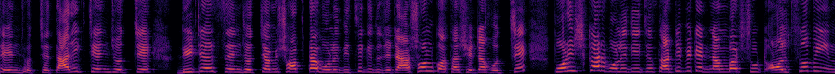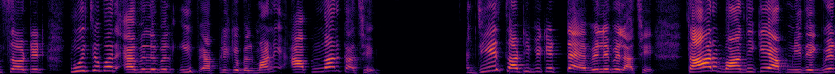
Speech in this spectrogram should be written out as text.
চেঞ্জ হচ্ছে, তারিখ চেঞ্জ হচ্ছে ডিটেলস চেঞ্জ হচ্ছে, আমি সবটা বলে দিচ্ছি, কিন্তু যেটা আসল কথা সেটা হচ্ছে, পরিষ্কার বলে দিয়েছে certificate number should also be inserted which ever available if applicable মানে আপনার কাছে যে সার্টিফিকেটটা অ্যাভেলেবেল আছে, তার বাঁদিকে আপনি দেখবেন,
